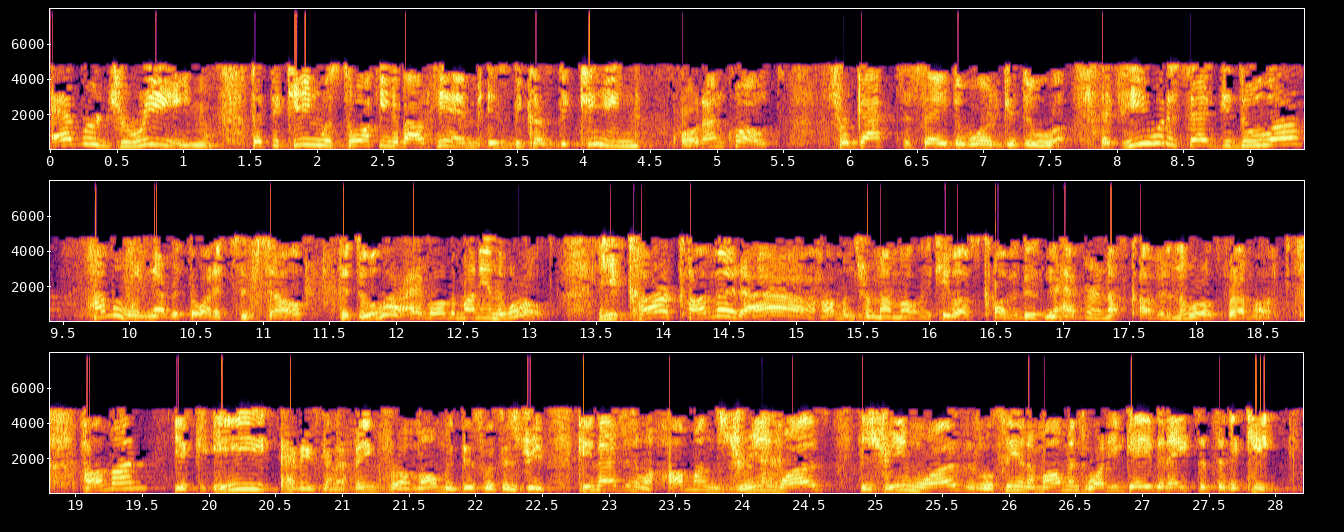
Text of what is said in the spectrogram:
ever dream that the king was talking about him is because the king, quote unquote, forgot to say the word Gedula. If he would have said Gedula, Haman would never thought it himself. Gedula, I have all the money in the world. Yikar covet, ah, Haman's from Amalek. He loves covet. There's never enough covet in the world for Amalek. Haman, he, and he's going to think for a moment this was his dream. Can you imagine what Haman's dream was? His dream was, as we'll see in a moment, what he gave an eighth to the king.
